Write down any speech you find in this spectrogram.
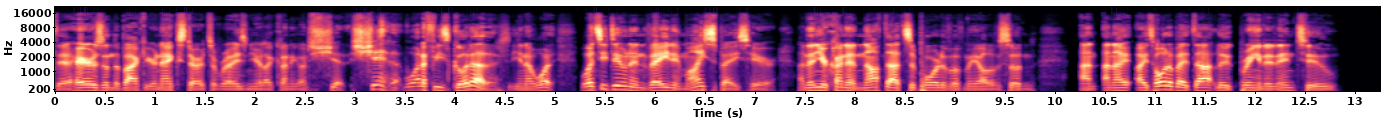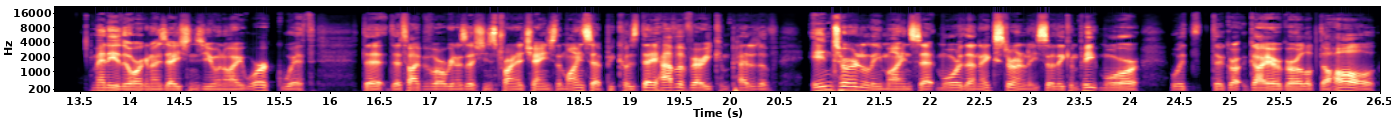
the hairs on the back of your neck start to rise, and you're like kind of going, "Shit, shit! What if he's good at it? You know what? What's he doing invading my space here?" And then you're kind of not that supportive of me all of a sudden. And and I I thought about that, Luke, bringing it into many of the organizations you and I work with the the type of organizations trying to change the mindset because they have a very competitive internally mindset more than externally. So they compete more with the guy or girl up the hall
